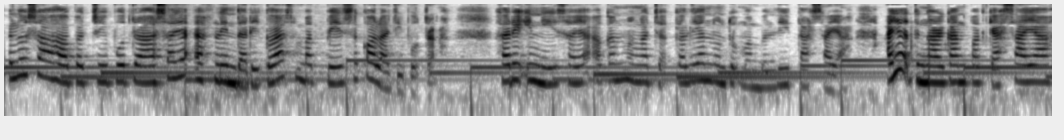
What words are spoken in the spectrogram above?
Halo sahabat Ciputra, saya Evelyn dari kelas 4B Sekolah Ciputra. Hari ini saya akan mengajak kalian untuk membeli tas saya. Ayo dengarkan podcast saya.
